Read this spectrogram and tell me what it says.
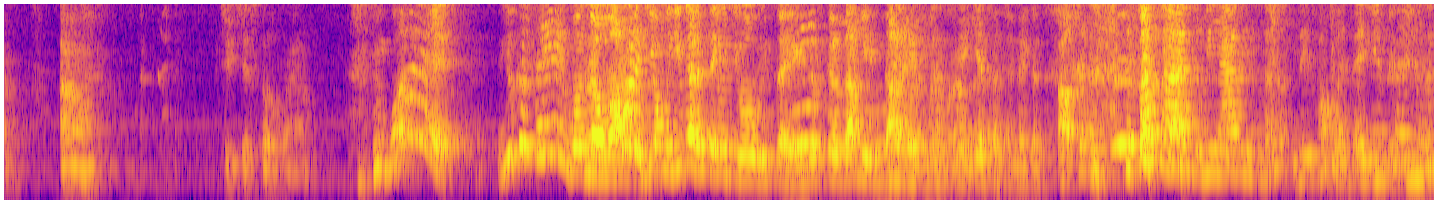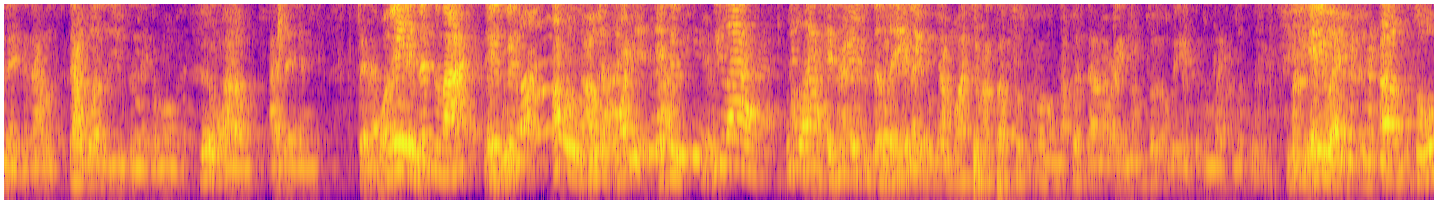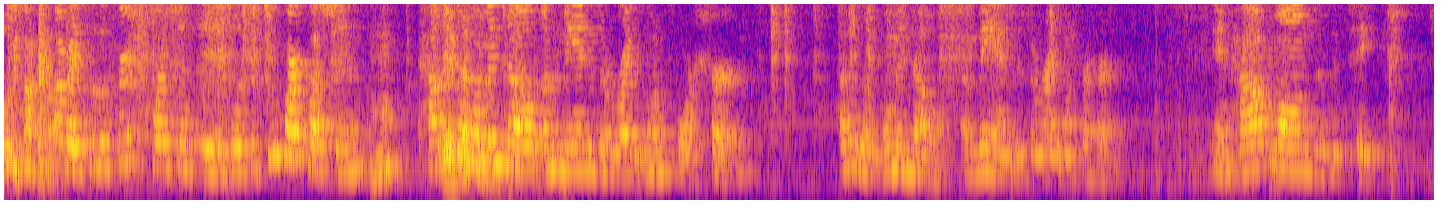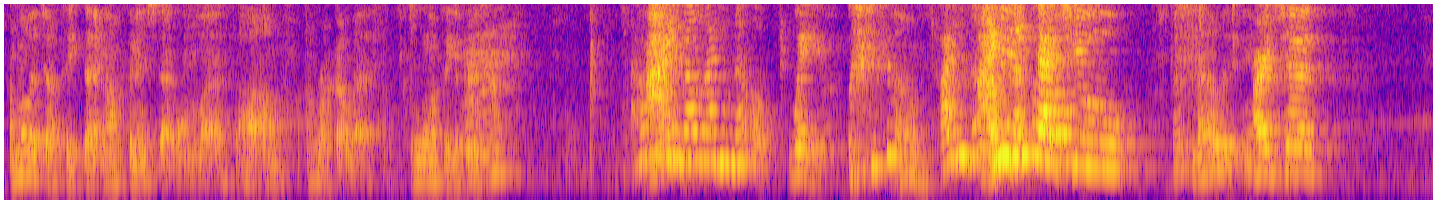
Um, Jews just so brown. what? You could say it. Well, no, I wanted you. You gotta say what you always say, just because I be dying. Wait, wait, wait, wait. You're such a nigga. Oh, because sometimes we have these these moments and use use a nigga. That was that was a use a nigga moment. Um, I didn't say that. Wait, is this live? Is Is we it? live? Oh, I was- Why you it, it just We here. We live. We live. It's just it's a I delay. Like I'm watching myself put the phone and I put it down already and I'm gonna put it over here because I'm like, look weird. Anyway, um, so what were we talking about? All right, so the first question is, well, it's a two-part question. Mhm. How Yeah, does a woman know a man is the right one for her? How does a woman know a man is the right one for her? And how long does it take? I'm gonna let y'all take that, and I'll finish that one last. I'll, I'll rock out last. Who want to take it uh-huh. 1st I don't I- even know how you know. Wait, Oh, How you know? I, I mean, think that that's you that's valid. Yeah. are just.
